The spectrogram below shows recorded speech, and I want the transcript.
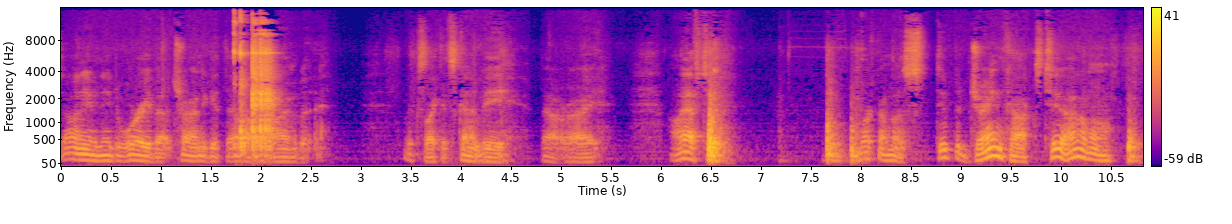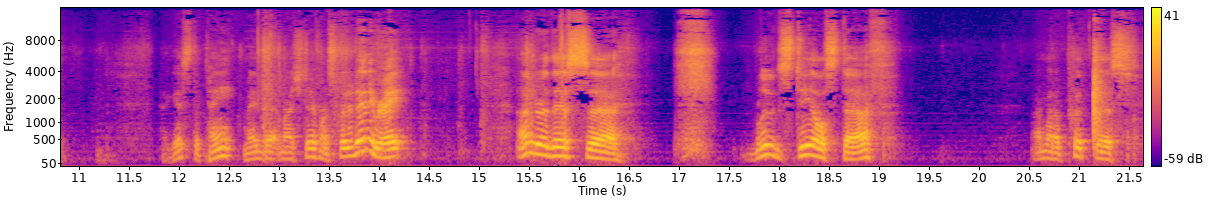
So I don't even need to worry about trying to get that offline, but looks like it's going to be about right. I'll have to work on those stupid drain cocks too. I don't know. I guess the paint made that much difference. But at any rate, under this uh, blued steel stuff, I'm going to put this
